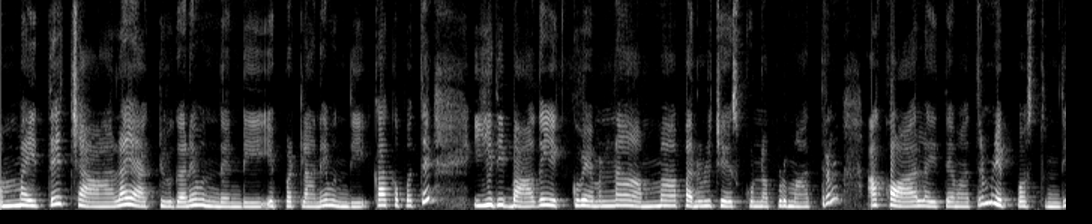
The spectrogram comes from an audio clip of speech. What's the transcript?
అమ్మ అయితే చాలా యాక్టివ్గానే ఉందండి ఎప్పట్లానే ఉంది. కాకపోతే ఇది బాగా ఎక్కువ ఏమన్నా అమ్మ పనులు చేసుకున్నప్పుడు మాత్రం ఆ కాల్ అయితే మాత్రం నొప్పి వస్తుంది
